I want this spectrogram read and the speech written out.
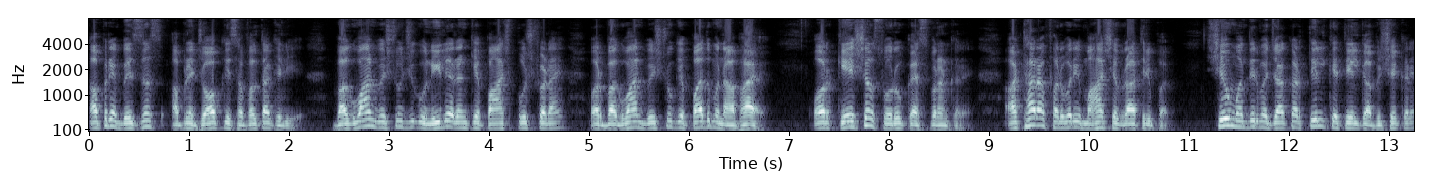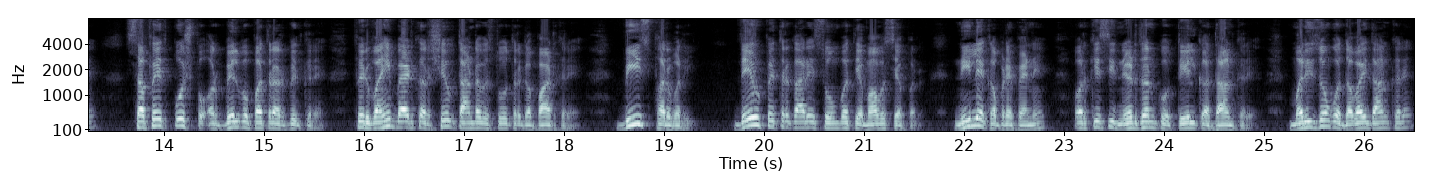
अपने बिज़नेस, अपने जॉब की सफलता के लिए भगवान विष्णु जी को नीले रंग के पाँच पुष्प चढ़ाएँ और भगवान विष्णु के पद्म नाभाए। और केशव स्वरूप का स्मरण करें। 18 फरवरी महाशिवरात्रि पर शिव मंदिर में जाकर तिल के तेल का अभिषेक करें, सफ़ेद पुष्प और बिल्व पत्र अर्पित करें, फिर वहीं बैठकर शिव तांडव स्त्रोत्र का पाठ करें। 20 फरवरी, देव पित्रकारी सोमवती अमावस्या पर नीले कपड़े पहने और किसी निर्धन को तेल का दान करें, मरीजों को दवाई दान करें,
